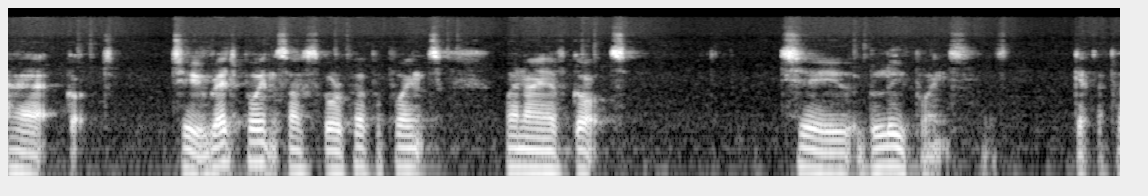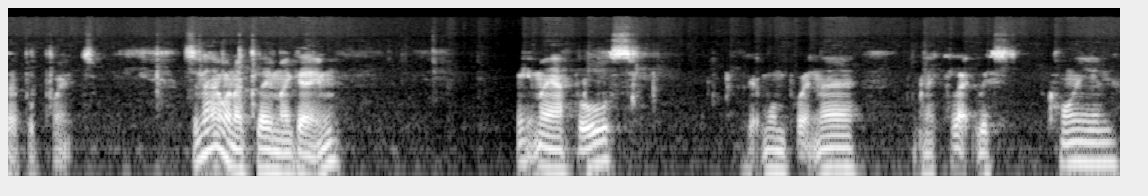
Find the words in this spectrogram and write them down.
uh, got two red points, I score a purple point. When I have got two blue points, let's get a purple point. So now when I play my game, eat my apples, get one point there, and I collect this coin,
